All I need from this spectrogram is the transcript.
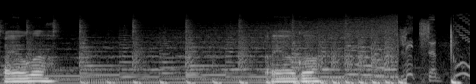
Kyogre. Kyogre. Let's go.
